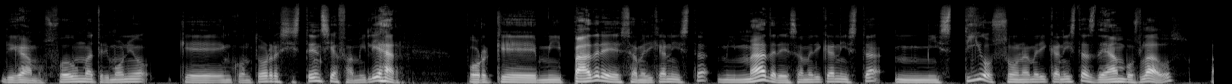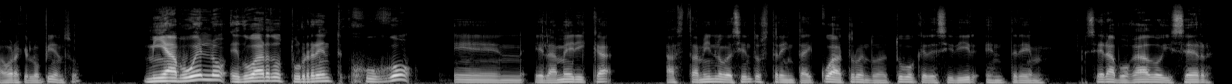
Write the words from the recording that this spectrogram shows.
digamos. Fue un matrimonio que encontró resistencia familiar, porque mi padre es americanista, mi madre es americanista, mis tíos son americanistas de ambos lados, ahora que lo pienso. Mi abuelo Eduardo Turrent jugó en el América hasta 1934, en donde tuvo que decidir entre ser abogado y ser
